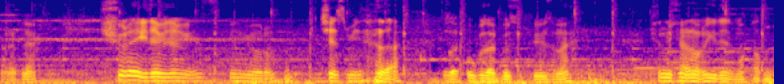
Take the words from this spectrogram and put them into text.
Şöyle. Şuraya gidebilir miyiz bilmiyorum. Ya da uzak, çok uzak gözüküyor yüzüme. Şunun içine doğru gidelim bakalım.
